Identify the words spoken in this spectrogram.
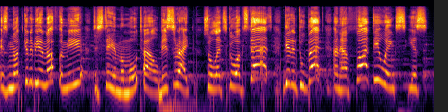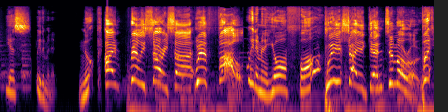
is not gonna be enough for me to stay in my motel. This right. So let's go upstairs, get into bed, and have 40 winks. Yes, yes. Wait a minute. Nook? I'm really sorry, sir. We're full. Wait a minute, you're full? Please try again tomorrow. But,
